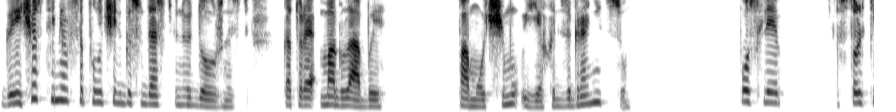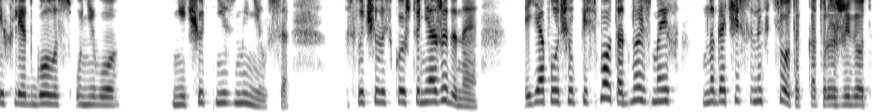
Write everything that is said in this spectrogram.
горячо стремился получить государственную должность, которая могла бы помочь ему уехать за границу. После стольких лет голос у него ничуть не изменился. Случилось кое-что неожиданное. Я получил письмо от одной из моих многочисленных теток, которая живет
